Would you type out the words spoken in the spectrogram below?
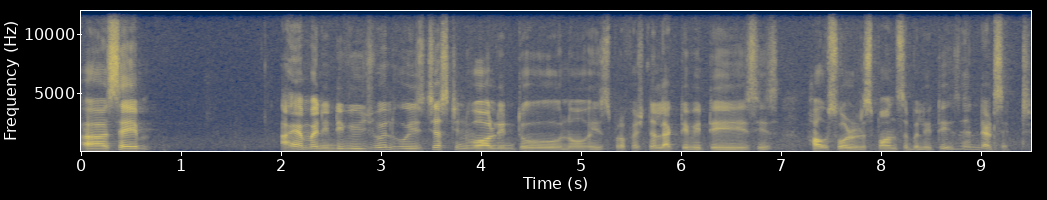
uh, say I am an individual who is just involved into you know his professional activities, his household responsibilities and that is it.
